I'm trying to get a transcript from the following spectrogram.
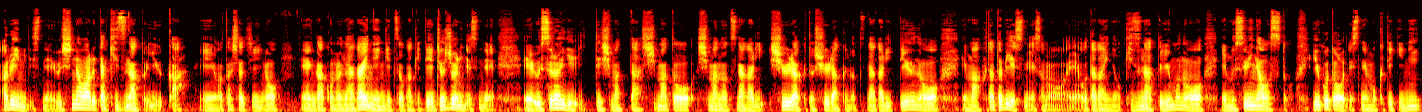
ある意味ですね、失われた絆というか、えー、私たちの、えー、がこの長い年月をかけて徐々にですね、えー、薄らいでいってしまった島と島のつながり、集落と集落のつながりっていうのを、えまあ、再びですね、その、えお互いの絆というものを、え結び直すということをですね、目的に、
